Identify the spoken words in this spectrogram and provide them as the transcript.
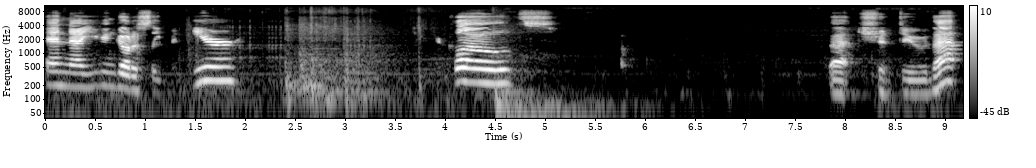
And now you can go to sleep in here. Take your clothes. That should do that.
